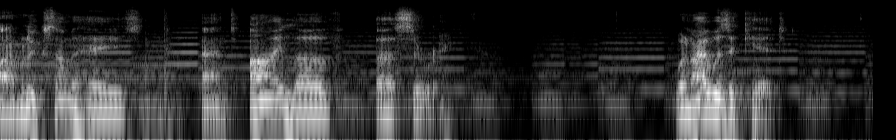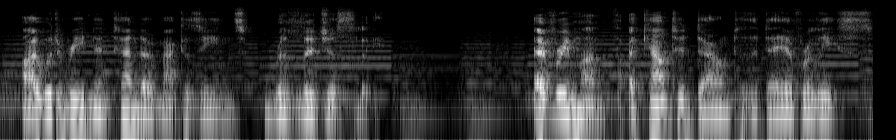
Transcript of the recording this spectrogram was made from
I'm Luke Summerhayes, and I love Ursaring. When I was a kid, I would read Nintendo magazines religiously. Every month, I counted down to the day of release.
